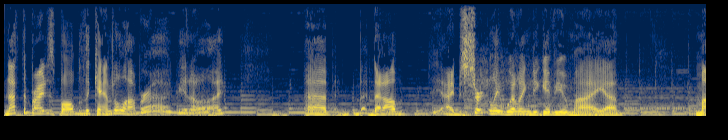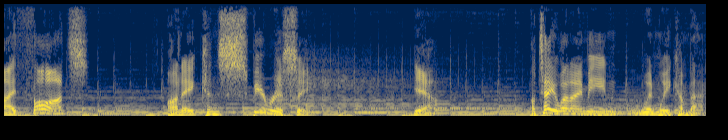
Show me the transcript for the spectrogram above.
not the brightest bulb of the candelabra, you know. I, uh, but I'll. I'm certainly willing to give you my uh, my thoughts on a conspiracy. Yeah, I'll tell you what I mean when we come back.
